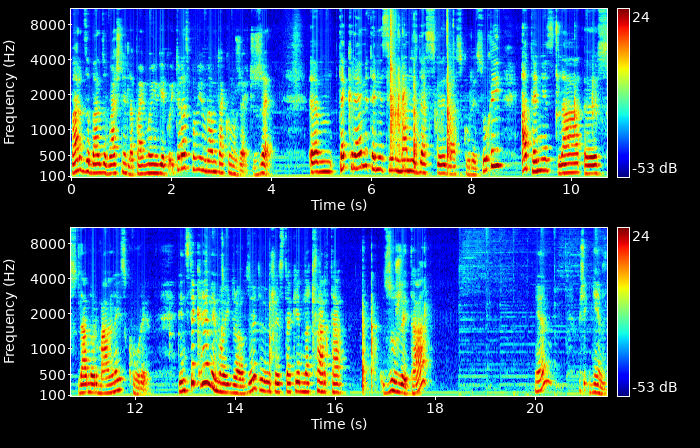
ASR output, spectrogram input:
bardzo, bardzo właśnie dla pań w moim wieku. I teraz powiem Wam taką rzecz, że em, te kremy, ten jest wyrównany dla, dla skóry suchej, a ten jest dla, y, dla normalnej skóry. Więc te kremy, moi drodzy, to już jest tak jedna czwarta zużyta. Nie? Nie wiem,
